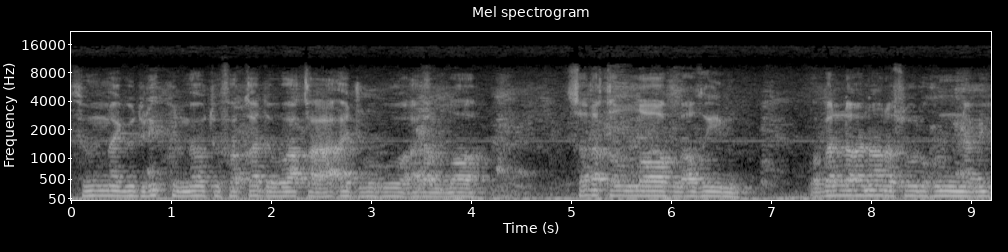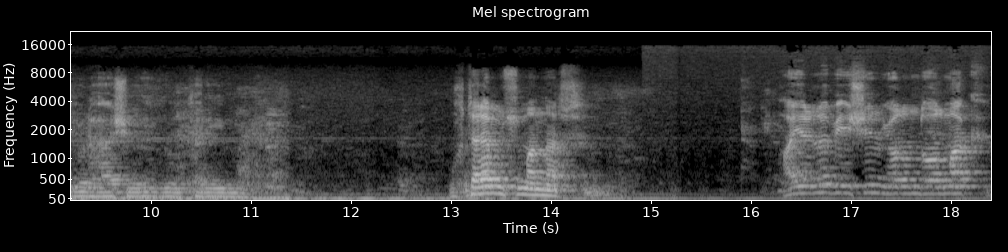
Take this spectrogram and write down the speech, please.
ثم يدركه الموت فقد وقع أجره على الله. صدق الله العظيم. وبلغنا رسوله النبي الهاشمي الكريم. Muhterem Müslümanlar, hayırlı bir işin yolunda olmak,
